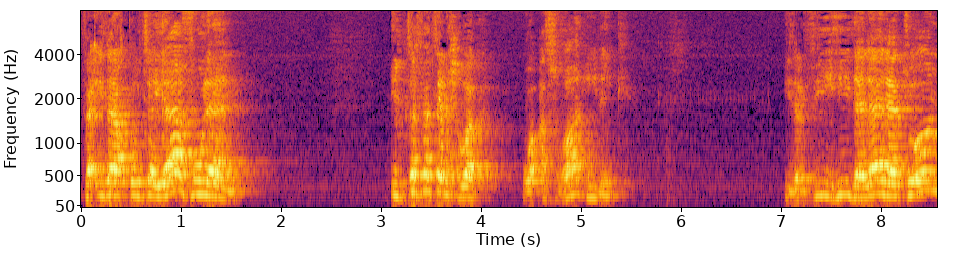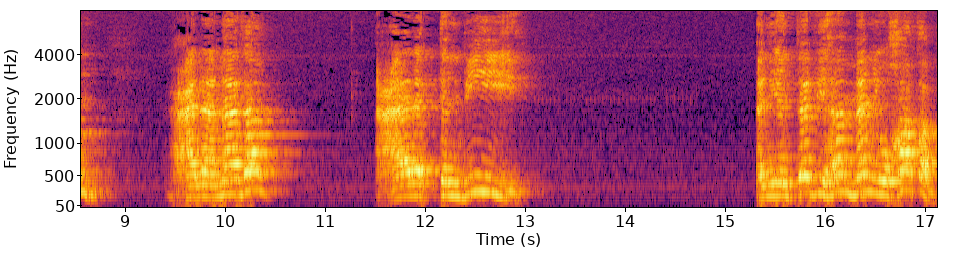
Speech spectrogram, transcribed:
فإذا قلت يا فلان التفت نحوك وأصغى إليك. إذا فيه دلالة على ماذا؟ على التنبيه. أن ينتبه من يخاطب.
